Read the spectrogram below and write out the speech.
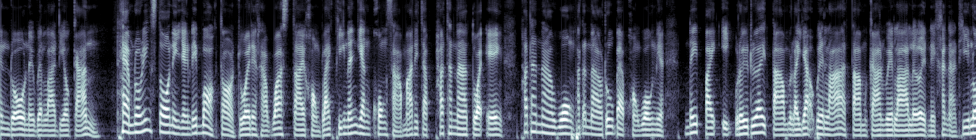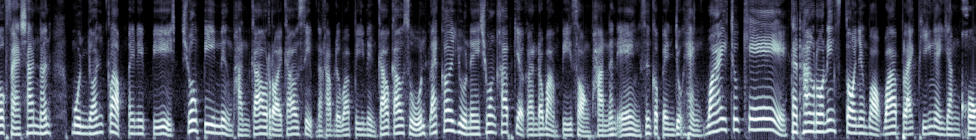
and Roll ในเวลาเดียวกัน แถม Rolling Stone เนี่ยยังได้บอกต่อด้วยนะครับว่าสไตล์ของ Blackpink นั้นยังคงสามารถที่จะพัฒนาตัวเอง พัฒนาวงพัฒนารูปแบบของวงเนี่ยได้ไปอีกเรื่อยๆ ตามระยะเวลาตามการเวลาเลย ในขณะที่โลกแฟชั่นนั้นหมุนย้อนกลับไปในปีช่วงปี 1990 นะครับหรือว่าปี 1990 และก็อยู่ในช่วงคาบเกี่ยวกันระหว่างปี 2000 นั่นเอง ซึ่งก็เป็นยุคแห่ง Y2K แต่ทาง Rolling Stone ยังบอกว่า Blackpink เนี่ยยังคง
